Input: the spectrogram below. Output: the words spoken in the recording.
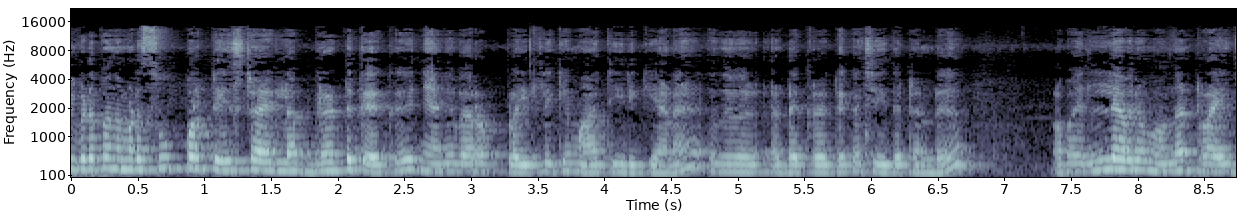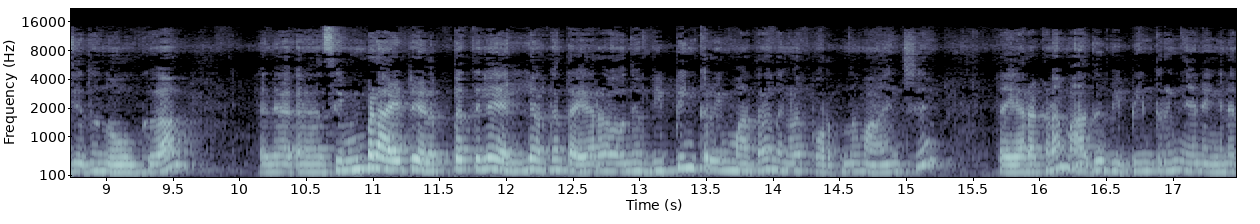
ഇവിടെ ഇപ്പം നമ്മുടെ സൂപ്പർ ടേസ്റ്റ് ആയിട്ടുള്ള ബ്രെഡ് കേക്ക് ഞാൻ വേറെ പ്ലേറ്റിലേക്ക് മാറ്റിയിരിക്കുകയാണ്. ഇത് ഡെക്കറേറ്റ് ഒക്കെ ചെയ്തിട്ടുണ്ട്. അപ്പോൾ എല്ലാവരും ഒന്ന് ട്രൈ ചെയ്ത് നോക്കുക. സിമ്പിളായിട്ട് എളുപ്പത്തിൽ എല്ലാവർക്കും തയ്യാറാവുന്ന വിപ്പിംഗ് ക്രീം മാത്രം നിങ്ങൾ പുറത്തുനിന്ന് വാങ്ങിച്ച് തയ്യാറാക്കണം. അത് വിപ്പിംഗ് ക്രീം ഞാൻ എങ്ങനെ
